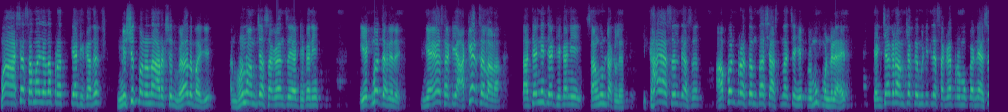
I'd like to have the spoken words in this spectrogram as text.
मग अशा समाजाला प्र- त्या ठिकाणी निश्चितपणानं आरक्षण मिळालं पाहिजे. आणि म्हणून आमच्या सगळ्यांचं या ठिकाणी एकमत झालेलं आहे. न्यायासाठी अखेरचा लढा. तात्यांनी त्या ठिकाणी सांगून टाकलं की काय असेल ते असेल. आपण प्रथमतः शासनाचे हे प्रमुख मंडळी आहेत. त्यांच्याकडे आमच्या कमिटीतल्या सगळ्या प्रमुखांनी असं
